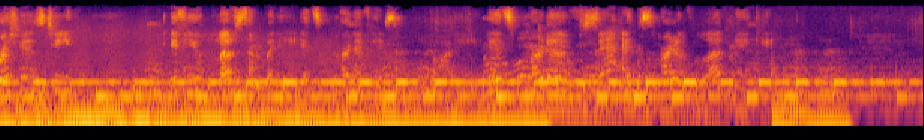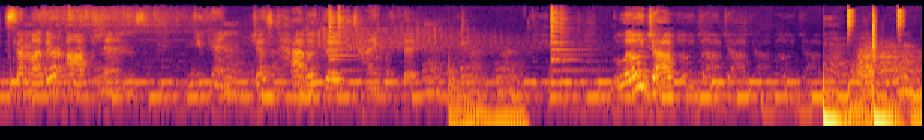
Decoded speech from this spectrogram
brush his teeth. If you love somebody, it's part of his body. It's part of sex, part of lovemaking. Some other options, you can just have a good time with it. Blowjob. Blowjob.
